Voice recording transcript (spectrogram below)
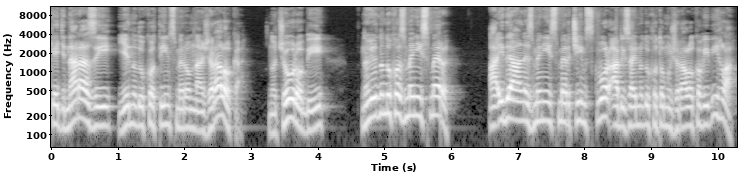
keď narazí jednoducho tým smerom na žraloka. No čo urobí? No jednoducho zmení smer. A ideálne zmení smer čím skôr, aby sa jednoducho tomu žralokovi vyhla.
